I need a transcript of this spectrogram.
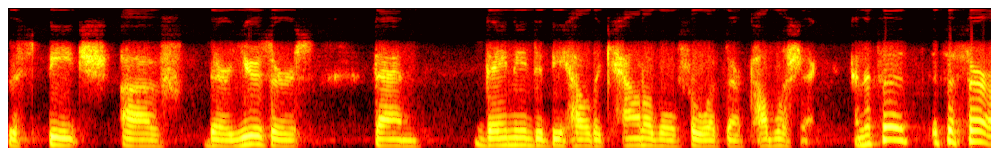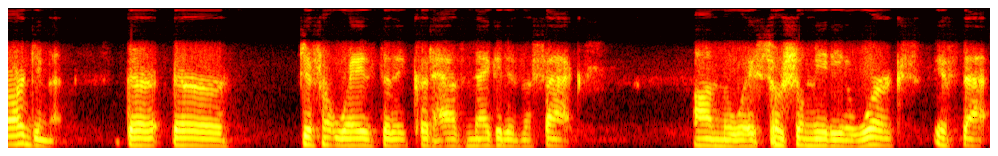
the speech of their users, then they need to be held accountable for what they're publishing. And it's a it's a fair argument. There there are different ways that it could have negative effects on the way social media works if that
